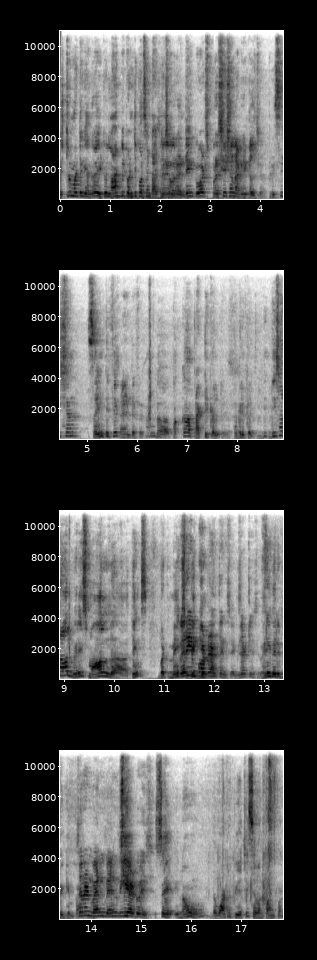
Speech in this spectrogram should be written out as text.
ಎಷ್ಟ್ರ ಮಟ್ಟಿಗೆ ಅಂದ್ರೆ it will not be twenty percent active your heading towards precision agriculture precision scientific scientific and ಪಕ್ಕಾ practical agriculture these are all very small things but makes very big important things exactly sir very very big impact sir and when when we advise say now the water pH is 7.1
